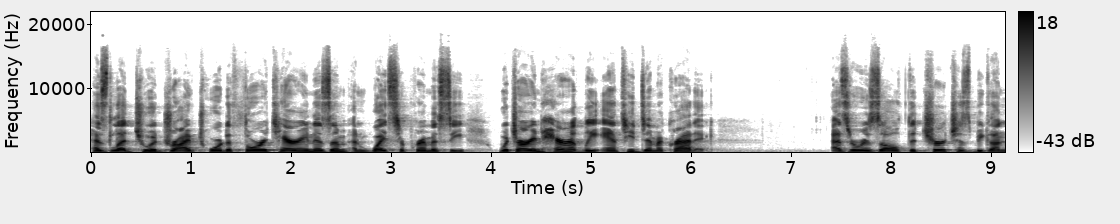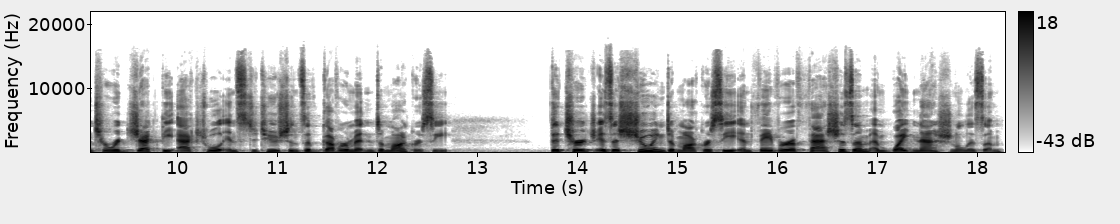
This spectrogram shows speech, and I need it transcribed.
has led to a drive toward authoritarianism and white supremacy, which are inherently anti democratic. As a result, the church has begun to reject the actual institutions of government and democracy. The church is eschewing democracy in favor of fascism and white nationalism.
